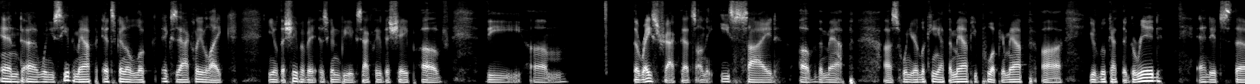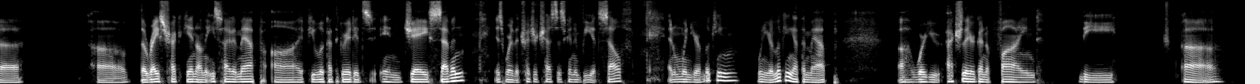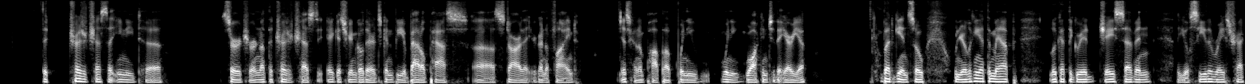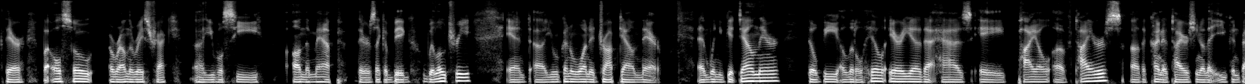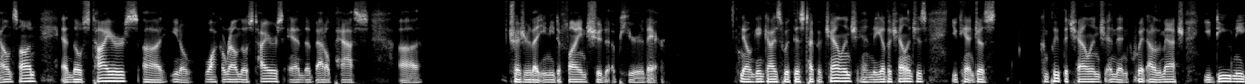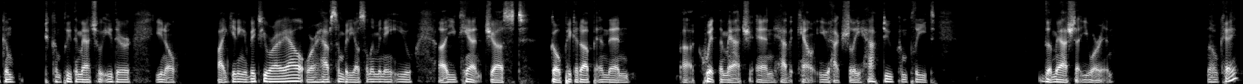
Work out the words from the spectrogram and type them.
And uh, when you see the map, it's going to look exactly like, you know, the shape of it is going to be exactly the shape of the um, the racetrack that's on the east side of the map. Uh, so when you're looking at the map, you pull up your map, uh, you look at the grid, and it's the uh, the racetrack again on the east side of the map. Uh, if you look at the grid, it's in J7 is where the treasure chest is going to be itself. And when you're looking, when you're looking at the map, uh, where you actually are going to find the uh, the treasure chest that you need to search, or not the treasure chest. I guess you're gonna go there. It's gonna be a battle pass uh, star that you're gonna find. It's gonna pop up when you when you walk into the area. But again, so when you're looking at the map, look at the grid J7. You'll see the racetrack there, but also around the racetrack, uh, you will see on the map there's like a big willow tree, and uh, you're going to want to drop down there. And when you get down there, there'll be a little hill area that has a pile of tires, uh, the kind of tires you know that you can bounce on, and those tires, uh, you know, walk around those tires, and the battle pass uh, treasure that you need to find should appear there. Now, again, guys, with this type of challenge and the other challenges, you can't just complete the challenge and then quit out of the match. You do need com to complete the match. So either, you know, by getting a victory royale or have somebody else eliminate you. Uh, you can't just go pick it up and then uh, quit the match and have it count. You actually have to complete the match that you are in. Okay.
